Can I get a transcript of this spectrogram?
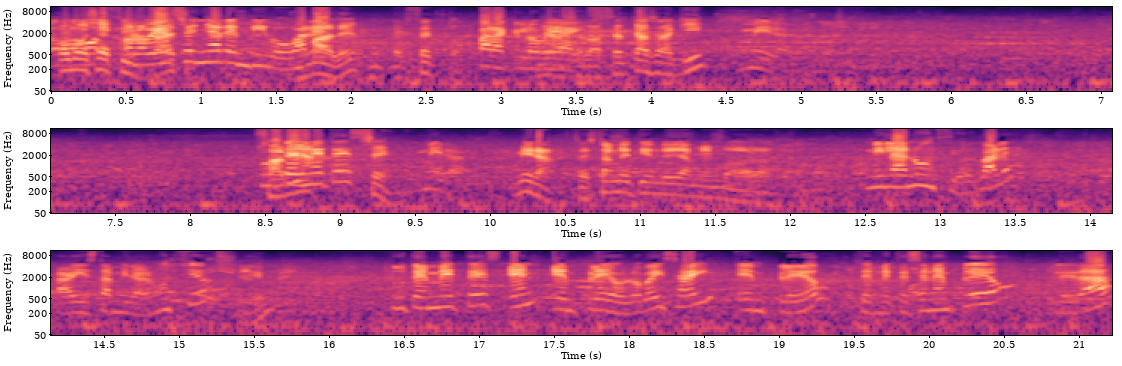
o- cómo se Os filtra? lo voy a enseñar en vivo, ¿vale? Vale, perfecto. Para que lo Mira, veáis. Se lo acercas aquí. Mira. Tú te metes. sí. Mira, Mira, se está metiendo ya mismo ahora. mil anuncios, ¿vale? Ahí está mil anuncios. Sí. Tú te metes en empleo, ¿lo veis ahí? Empleo. Te metes en empleo, le das.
